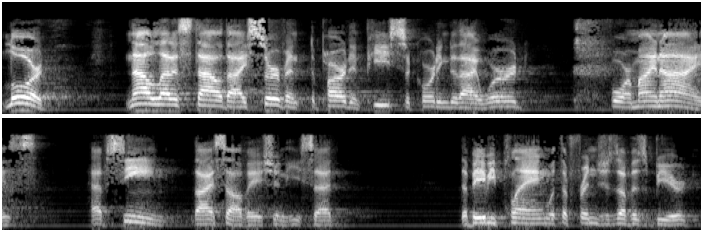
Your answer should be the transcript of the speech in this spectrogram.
Lord, now lettest thou thy servant depart in peace according to thy word, for mine eyes have seen thy salvation, he said. The baby playing with the fringes of his beard.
